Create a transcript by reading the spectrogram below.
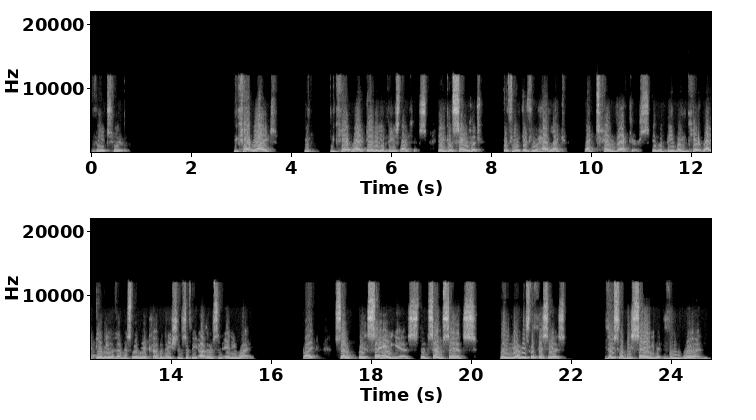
v two. You can't write you you can't write any of these like this. And you can see that if you if you had like like 10 vectors, it would be well, you can't write any of them as linear combinations of the others in any way right? So what it's saying is, in some sense, now you notice what this is. This would be saying that V1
